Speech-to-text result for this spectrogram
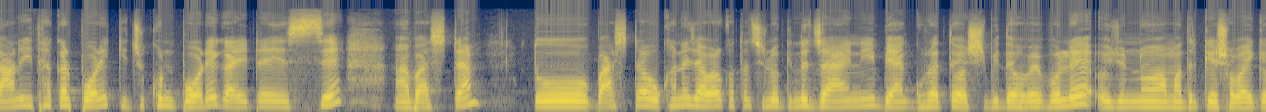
দাঁড়িয়ে থাকার পরে, কিছুক্ষণ পরে গাড়িটা এসছে বাসটা। তো বাসটা ওখানে যাওয়ার কথা ছিল, কিন্তু যায়নি। ব্যাগ ঘোরাতে অসুবিধা হবে বলে ওই জন্য আমাদেরকে সবাইকে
